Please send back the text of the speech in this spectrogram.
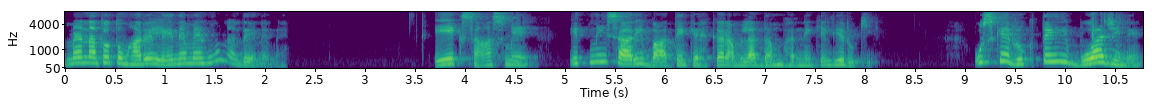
मैं ना तो तुम्हारे लेने में हूँ, ना देने में। एक सांस में इतनी सारी बातें कहकर अमला दम भरने के लिए रुकी। उसके रुकते ही बुआ जी ने,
